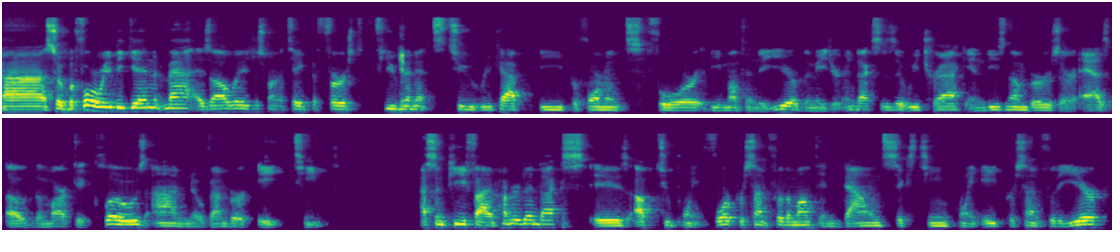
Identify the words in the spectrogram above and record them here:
Uh, so before we begin, Matt, as always, just want to take the first few yep. minutes to recap the performance for the month and the year of the major indexes that we track, and these numbers are as of the market close on November 18th. S&P 500 index is up 2.4% for the month and down 16.8% for the year.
